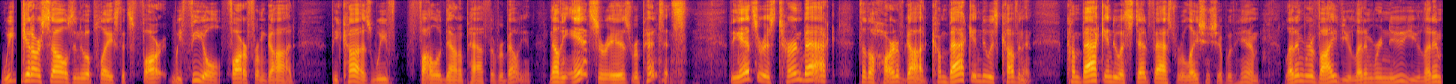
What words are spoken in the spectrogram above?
we get ourselves into a place that's far, we feel far from God because we've followed down a path of rebellion. Now, the answer is repentance. The answer is turn back to the heart of God, come back into his covenant, come back into a steadfast relationship with him. Let him revive you, let him renew you, let him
